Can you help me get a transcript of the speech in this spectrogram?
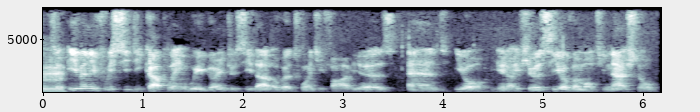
Mm. So even if we see decoupling, we're going to see that over 25 years. And you're, you know, if you're a CEO of a multinational,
